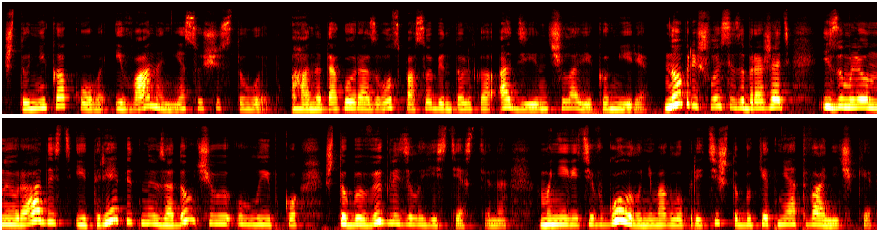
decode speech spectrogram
что никакого Ивана не существует? А на такой развод способен только один человек в мире. Но пришлось изображать изумленную радость и трепетную задумчивую улыбку, чтобы выглядело естественно. Мне ведь и в голову не могло прийти, что букет не от Ванечки.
